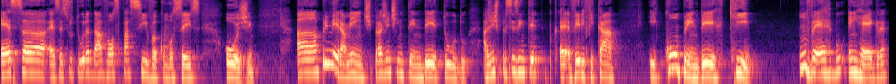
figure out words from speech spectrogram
essa, essa estrutura da voz passiva com vocês hoje. Uh, primeiramente, para a gente entender tudo, a gente precisa é, verificar e compreender que um verbo, em regra,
